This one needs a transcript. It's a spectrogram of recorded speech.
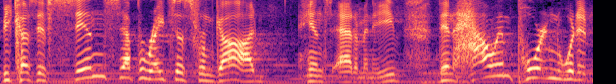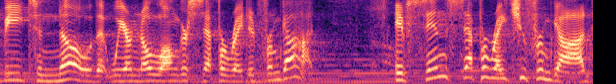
Because if sin separates us from God, hence Adam and Eve, then how important would it be to know that we are no longer separated from God? If sin separates you from God,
